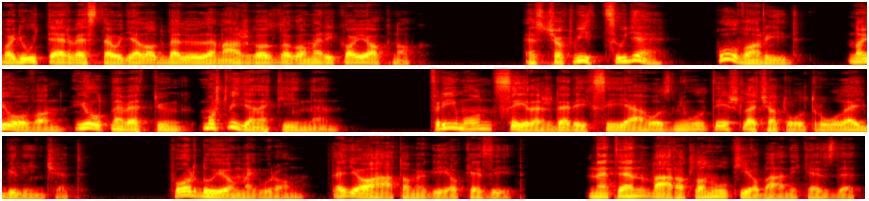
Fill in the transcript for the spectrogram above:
Vagy úgy tervezte, hogy elad belőle más gazdag amerikaiaknak? Ez csak vicc, ugye? Hol van Reed? Na jól van, jót nevettünk, most vigyenek ki innen. Fremont széles derék szíjához nyúlt, és lecsatolt róla egy bilincset. Forduljon meg, uram, tegye a háta mögé a kezét. Neten váratlanul kiabálni kezdett.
